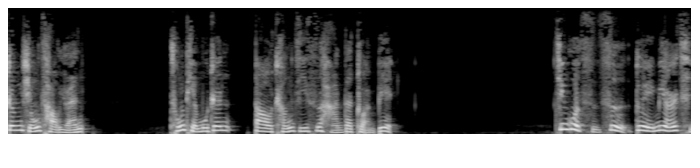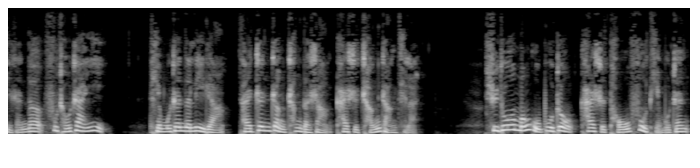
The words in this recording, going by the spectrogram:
争雄草原，从铁木真到成吉思汗的转变。经过此次对蔑尔乞人的复仇战役，铁木真的力量才真正称得上开始成长起来。许多蒙古部众开始投附铁木真，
